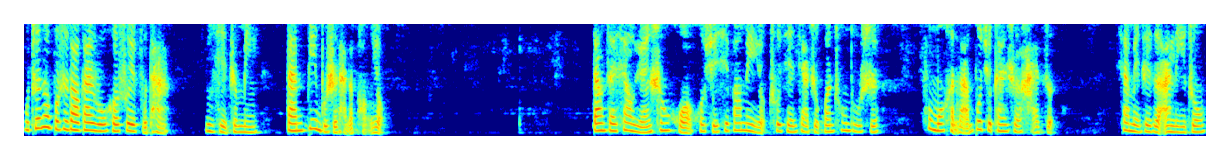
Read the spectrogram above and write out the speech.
我真的不知道该如何说服他，并且证明丹并不是他的朋友。当在校园生活或学习方面有出现价值观冲突时，父母很难不去干涉孩子。下面这个案例中，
